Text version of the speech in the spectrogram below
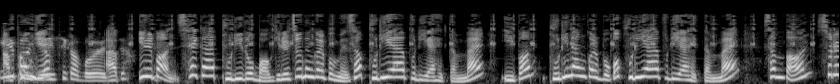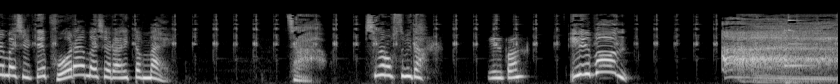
1번 앞번기요? 예시가 뭐였죠? 아, 1번 새가 부리로 먹이를 쪼는 걸 보면서 부리야 부리야 했던 말 2번 불이 난 걸 보고 부리야 부리야 했던 말 3번 술을 마실 때 부어라 마셔라 했던 말 자, 시간 없습니다. 1번? 1번! 아,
